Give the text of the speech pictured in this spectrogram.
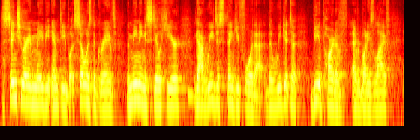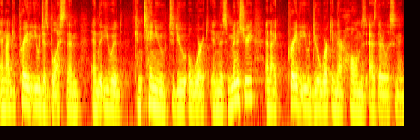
the sanctuary may be empty, but so is the grave. The meaning is still here. God, we just thank you for that, that we get to be a part of everybody's life. And I pray that you would just bless them and that you would continue to do a work in this ministry. And I pray that you would do a work in their homes as they're listening.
